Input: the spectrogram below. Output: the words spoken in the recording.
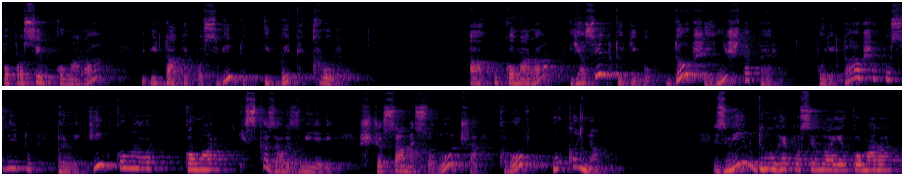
попросив комара літати по світу і пити кров. А у комара язик тоді був довший, ніж тепер. Політавши по світу, прилетів комар, комар і сказав Змієві, що саме солодша кров у коня. Змій вдруге посилає комара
